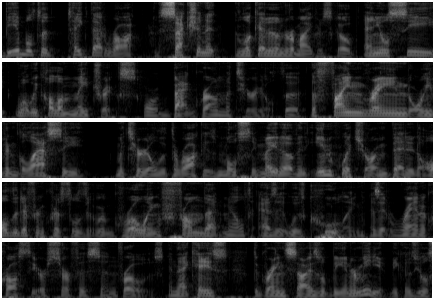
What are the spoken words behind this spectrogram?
be able to take that rock, section it, and look at it under a microscope, and you'll see what we call a matrix or background material. The, the fine grained or even glassy material that the rock is mostly made of, and in which are embedded all the different crystals that were growing from that melt as it was cooling, as it ran across the Earth's surface and froze. In that case, the grain size will be intermediate because you'll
